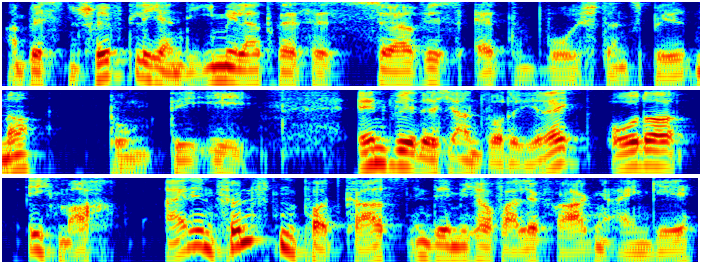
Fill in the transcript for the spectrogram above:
Am besten schriftlich an die E-Mail-Adresse service@wohlstandsbildner.de. Entweder ich antworte direkt oder ich mache einen fünften Podcast, in dem ich auf alle Fragen eingehe,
